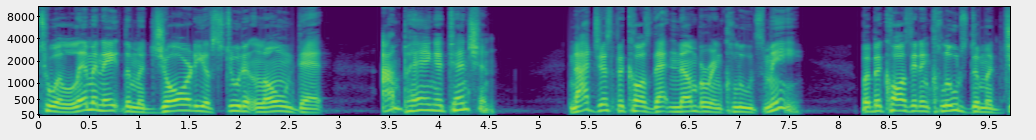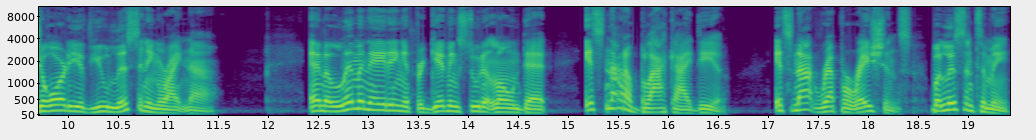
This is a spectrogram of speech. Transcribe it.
to eliminate the majority of student loan debt, I'm paying attention. Not just because that number includes me, but because it includes the majority of you listening right now. And eliminating and forgiving student loan debt, it's not a black idea. It's not reparations. But listen to me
